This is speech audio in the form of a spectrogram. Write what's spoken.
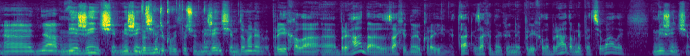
е, дня, Між іншим, між без будь-якого відпочинку. між іншим, до мене приїхала е, бригада з Західної України. Так? З Західної України приїхала бригада, вони працювали. Між іншим,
